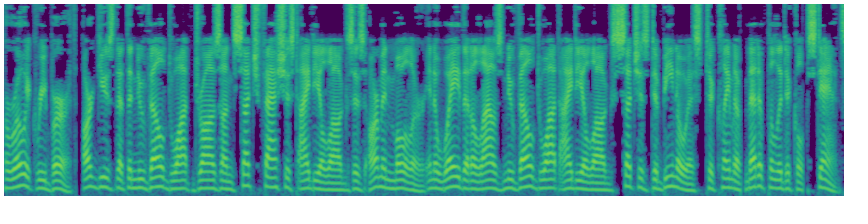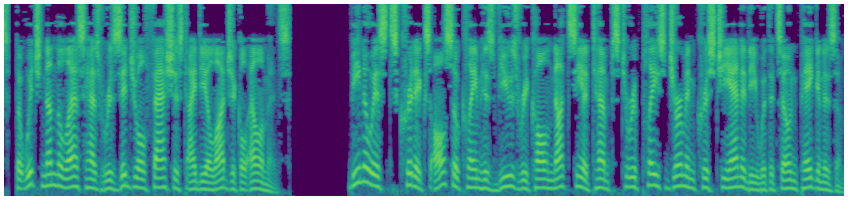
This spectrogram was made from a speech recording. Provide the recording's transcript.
heroic rebirth, argues that the Nouvelle Droite draws on such fascist ideologues as Armin Mohler in a way that allows Nouvelle Droite ideologues such as de Benoist to claim a «metapolitical» stance, but which nonetheless has residual fascist ideological elements. Benoist's critics also claim his views recall Nazi attempts to replace German Christianity with its own paganism.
